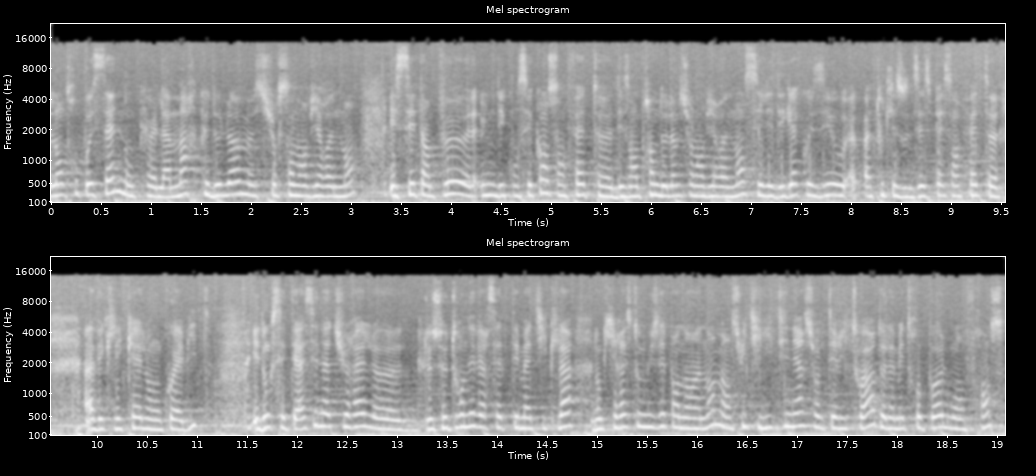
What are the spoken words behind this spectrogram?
l'Anthropocène, donc la marque de l'homme sur son environnement. Et c'est un peu une des conséquences en fait des empreintes de l'homme sur l'environnement, c'est les dégâts causés au- à toutes les autres espèces en fait avec lesquelles on cohabite. Et donc c'était assez naturel de se tourner vers cette thématique-là. Donc il reste au musée pendant un an, mais ensuite il itinère sur le territoire de la métropole ou en France,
